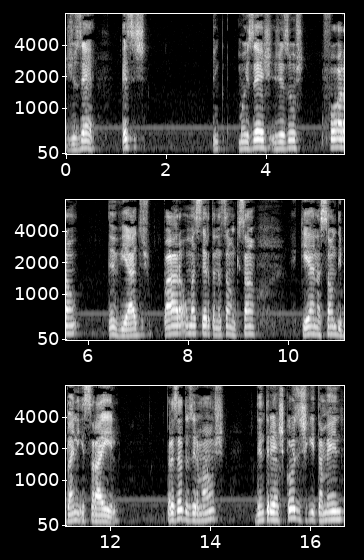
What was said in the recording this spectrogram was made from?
José, esses Moisés Jesus foram enviados para uma certa nação que são que é a nação de Bani Israel. Prezados irmãos, dentre as coisas que também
